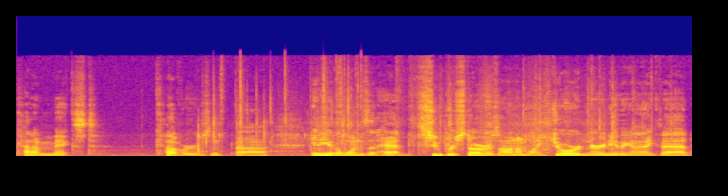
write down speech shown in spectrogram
kind of mixed covers. Uh, any of the ones that had superstars on them, like Jordan or anything like that,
